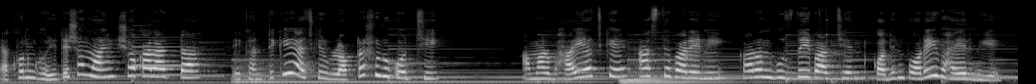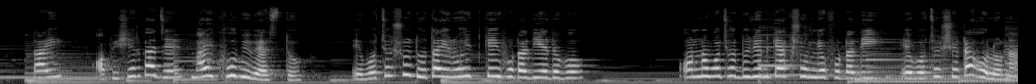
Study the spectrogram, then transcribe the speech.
এখন ঘড়িতে সময় সকাল আটটা, এখান থেকেই আজকের ব্লগটা শুরু করছি। আমার ভাই আজকে আসতে পারেনি, কারণ বুঝতেই পারছেন কদিন পরেই ভাইয়ের বিয়ে। তাই অফিসের কাজে ভাই খুবই ব্যস্ত। এবছর শুধু তাই রোহিতকেই ফোঁটা দিয়ে দেব। অন্য বছর দুজনকে একসঙ্গে ফোঁটা দিই, এবছর সেটা হলো না।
